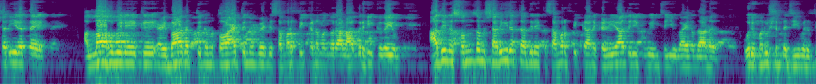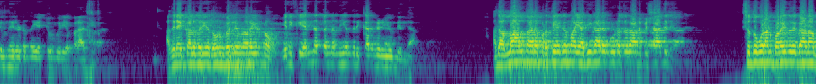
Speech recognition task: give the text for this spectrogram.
ശരീരത്തെ അള്ളാഹുവിലേക്ക് ഇബാദത്തിനും തോഴത്തിനും വേണ്ടി സമർപ്പിക്കണമെന്ന് ഒരാൾ ആഗ്രഹിക്കുകയും അതിന് സ്വന്തം ശരീരത്തെ അതിലേക്ക് സമർപ്പിക്കാൻ കഴിയാതിരിക്കുകയും ചെയ്യുക എന്നതാണ് ഒരു മനുഷ്യന്റെ ജീവിതത്തിൽ നേരിടുന്ന ഏറ്റവും വലിയ പരാജയം. അതിനേക്കാൾ വലിയ ദൗർബല്യം പറയുന്നുണ്ടോ എനിക്ക് എന്നെ തന്നെ നിയന്ത്രിക്കാൻ കഴിയുന്നില്ല. അത് അള്ളാഹു താല പ്രത്യേകമായി അധികാരം കൊടുത്തതാണ് പിശാദിന് വിശുദ്ധ ഖുർആൻ പറയുന്നത് കാണാം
